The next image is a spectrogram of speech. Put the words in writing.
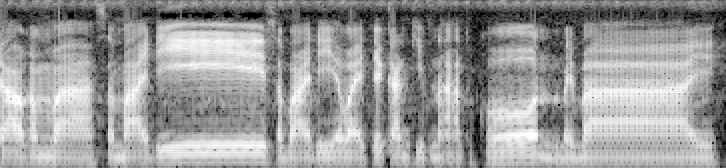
กาวคำว่าสบายดีสบายดีเอาไว้เจอกันคลิปหน้าทุกคน บ๊ายบาย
